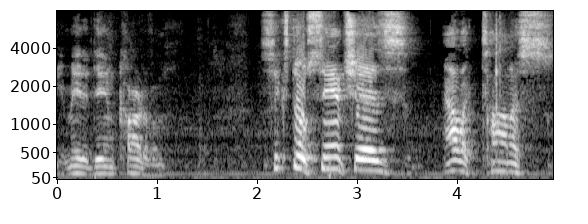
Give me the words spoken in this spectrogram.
You made a damn card of him. Sixto Sanchez, Alek Thomas.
